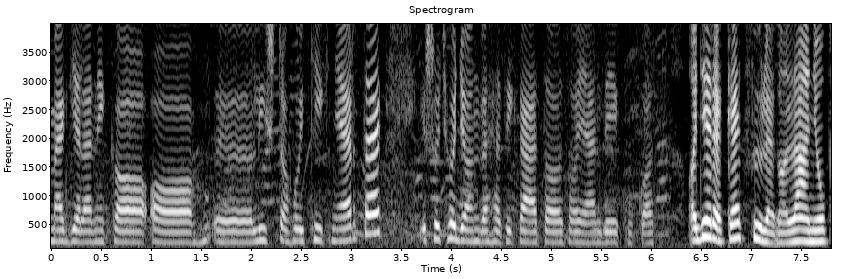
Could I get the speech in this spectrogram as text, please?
megjelenik a, a lista, hogy kik nyertek, és hogy hogyan vehetik át az ajándékukat. A gyerekek, főleg a lányok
